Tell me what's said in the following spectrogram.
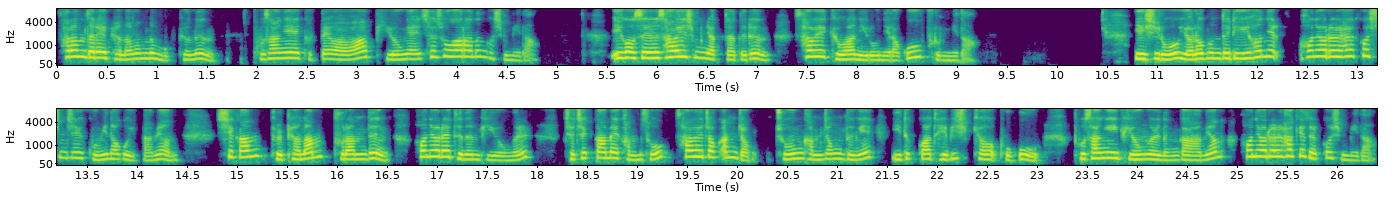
사람들의 변함없는 목표는 보상의 극대화와 비용의 최소화라는 것입니다. 이것을 사회심리학자들은 사회교환 이론이라고 부릅니다. 예시로 여러분들이 헌일, 헌혈을 할 것인지 고민하고 있다면 시간, 불편함, 불안 등 헌혈에 드는 비용을 죄책감의 감소, 사회적 안정, 좋은 감정 등의 이득과 대비시켜 보고 보상이 비용을 능가하면 헌혈을 하게 될 것입니다.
